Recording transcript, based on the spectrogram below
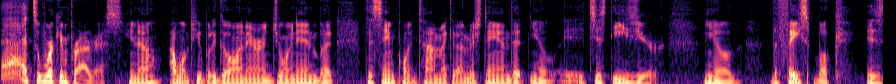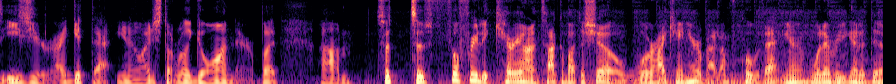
eh, it's a work in progress. You know, I want people to go on there and join in, but at the same point in time, I can understand that you know it's just easier. You know, the Facebook is easier. I get that. You know, I just don't really go on there, but. Um, so, feel free to carry on and talk about the show where I can't hear about it. I'm cool with that. You know, whatever you got to do.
